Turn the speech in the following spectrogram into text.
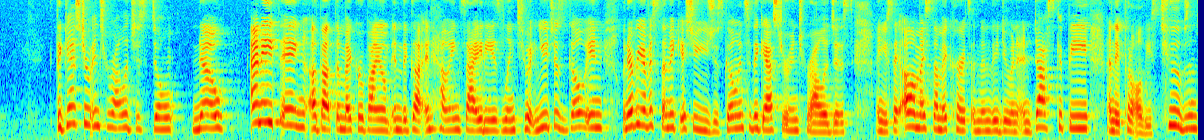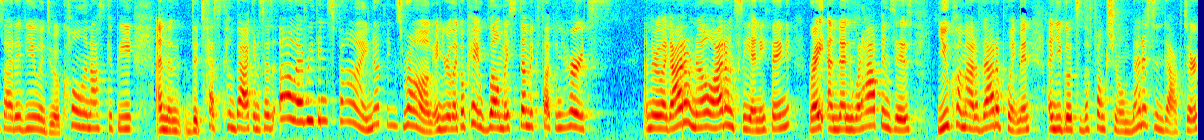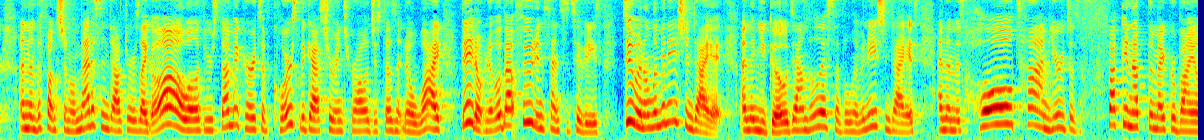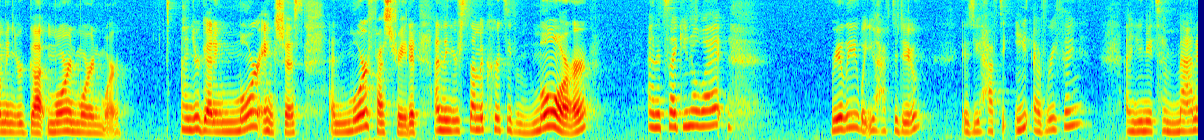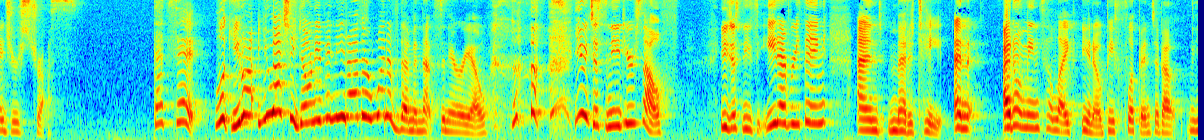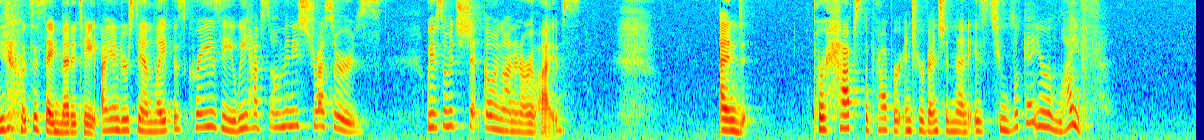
the gastroenterologists don't know anything about the microbiome in the gut and how anxiety is linked to it. You just go in, whenever you have a stomach issue, you just go into the gastroenterologist and you say, Oh, my stomach hurts. And then they do an endoscopy and they put all these tubes inside of you and do a colonoscopy. And then the tests come back and it says, Oh, everything's fine, nothing's wrong. And you're like, Okay, well, my stomach fucking hurts. And they're like, I don't know, I don't see anything, right? And then what happens is you come out of that appointment and you go to the functional medicine doctor, and then the functional medicine doctor is like, oh, well, if your stomach hurts, of course the gastroenterologist doesn't know why. They don't know about food insensitivities. Do an elimination diet. And then you go down the list of elimination diets, and then this whole time you're just fucking up the microbiome in your gut more and more and more and you're getting more anxious and more frustrated, and then your stomach hurts even more and it's like, you know what? Really, what you have to do is you have to eat everything and you need to manage your stress. That's it. Look, you don't you actually don't even need either one of them in that scenario. you just need yourself. You just need to eat everything and meditate. And I don't mean to like, you know, be flippant about, you know, to say meditate. I understand life is crazy. We have so many stressors. We have so much shit going on in our lives. And perhaps the proper intervention then is to look at your life.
